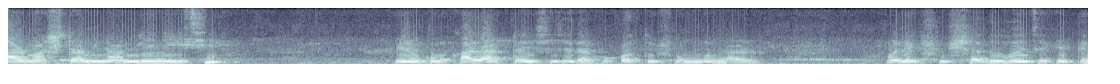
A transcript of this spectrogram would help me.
আর মাছটা আমি নামিয়ে নিয়েছি। এরকম কালারটা এসেছে, দেখো কত সুন্দর। আর অনেক সুস্বাদু হয়েছে খেতে।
